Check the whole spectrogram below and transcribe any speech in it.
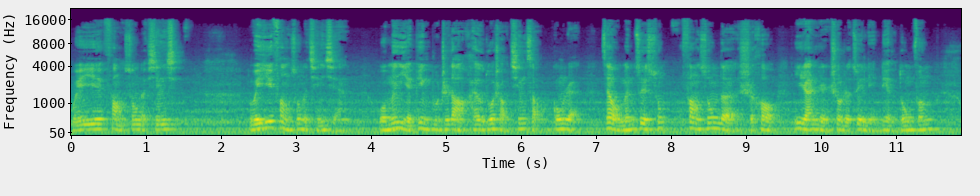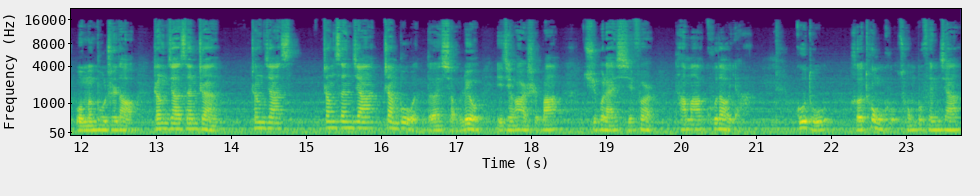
唯一放松的心弦，唯一放松的琴弦。我们也并不知道还有多少清扫工人在我们最松放松的时候，依然忍受着最凛冽的东风。我们不知道张家三站张家张三家站不稳的小六已经二十八，娶不来媳妇儿，他妈哭到哑。孤独和痛苦从不分家，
